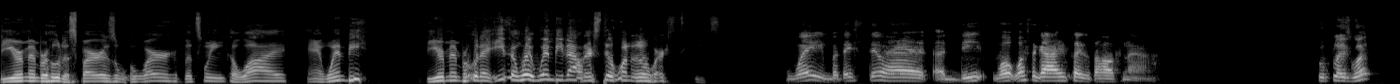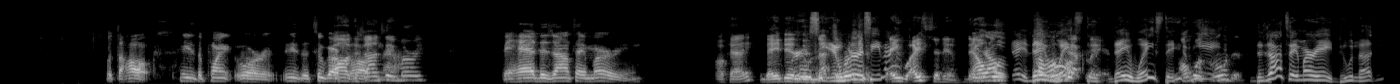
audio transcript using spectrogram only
Do you remember who the Spurs were between Kawhi and Wemby? Do you remember who they even with Wemby now? They're still one of the worst teams. Wait, but they still had a deep. What? What's the guy who plays with the Hawks now? Who plays what? With the Hawks, he's the point, or he's the two guard. Oh, the Hawks DeJounte. Murray. They had Dejounte Murray. Okay, they didn't Where do is he- nothing. and where with is him. he now? They wasted him. They almost, They, they Come on, that wasted. They wasted him. Almost He ruined him. Dejounte Murray ain't do nothing.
